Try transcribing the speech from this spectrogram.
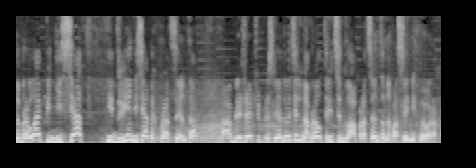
набрала 50 2,2%, а ближайший преследователь набрал 32% на последних выборах.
